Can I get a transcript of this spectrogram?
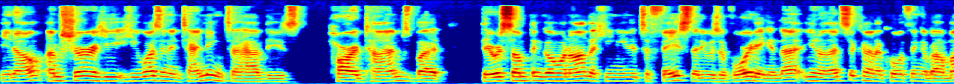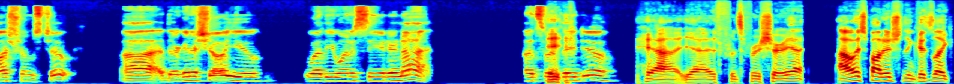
You know, I'm sure he he wasn't intending to have these hard times, but there was something going on that he needed to face that he was avoiding. And that you know that's the kind of cool thing about mushrooms too. Uh, they're going to show you whether you want to see it or not. That's what they do. Yeah yeah it's for sure. Yeah. I always found interesting because like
